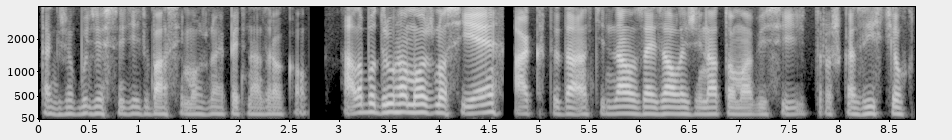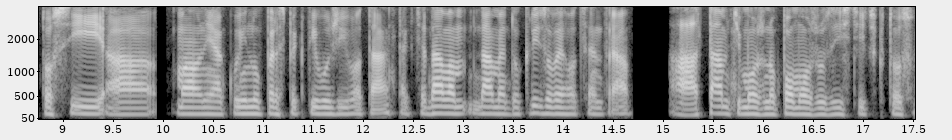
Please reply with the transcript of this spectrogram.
takže budeš sedieť v basi možno aj 15 rokov. Alebo druhá možnosť je, ak teda ti naozaj záleží na tom, aby si troška zistil, kto si a mal nejakú inú perspektívu života, tak ťa dávam, dáme do krízového centra a tam ti možno pomôžu zistiť, kto sú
